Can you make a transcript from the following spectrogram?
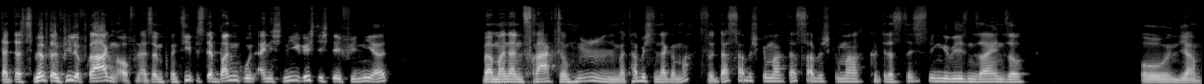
das, das wirft dann viele Fragen offen, also im Prinzip ist der Banngrund eigentlich nie richtig definiert, weil man dann fragt so, hm, was habe ich denn da gemacht? So, das habe ich gemacht, das habe ich gemacht, könnte das deswegen gewesen sein, so. Und ja,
